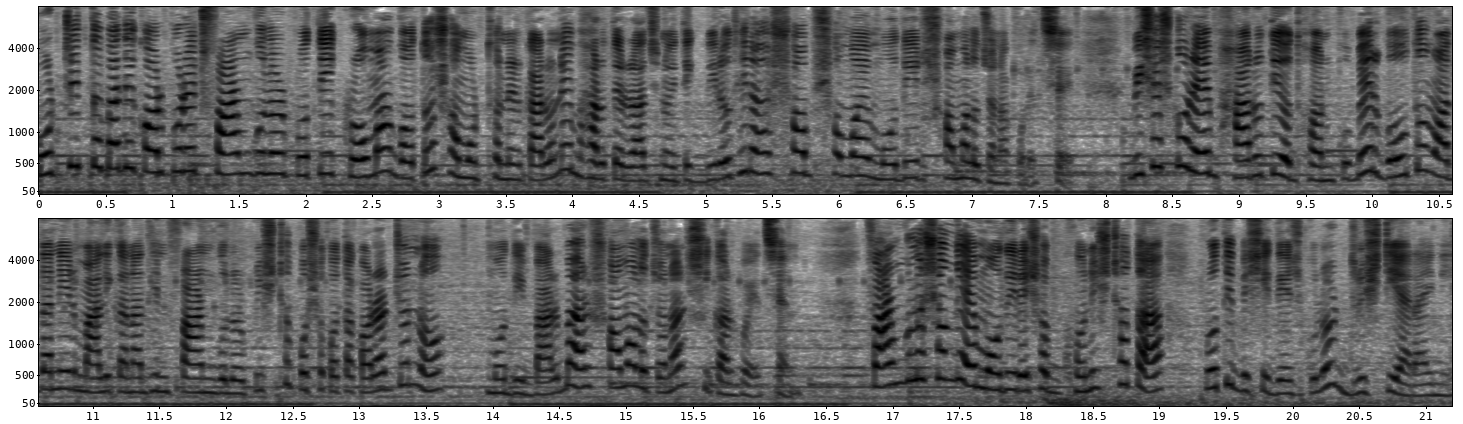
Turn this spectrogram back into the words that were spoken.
কর্তৃত্ববাদী কর্পোরেট ফার্মগুলোর প্রতি ক্রমাগত সমর্থনের কারণে ভারতের রাজনৈতিক বিরোধীরা সব সময় মোদির সমালোচনা করেছে। বিশেষ করে ভারতীয় ধনকুবের গৌতম আদানির মালিকানাধীন ফার্মগুলোর পৃষ্ঠপোষকতা করার জন্য মোদি বারবার সমালোচনার শিকার হয়েছেন। ফার্মগুলোর সঙ্গে মোদির এসব ঘনিষ্ঠতা প্রতিবেশী দেশগুলোর দৃষ্টি এড়ায়নি।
